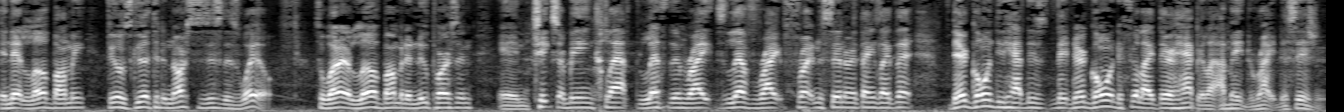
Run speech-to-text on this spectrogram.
And that love bombing feels good to the narcissist as well. So while they're love bombing a new person and cheeks are being clapped left and right, left, right, front and center and things like that, they're going to have this, they're going to feel like they're happy, like I made the right decision.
